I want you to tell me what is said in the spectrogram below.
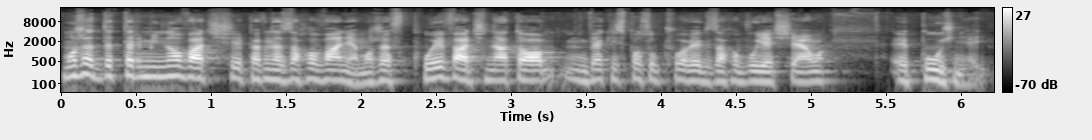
może determinować pewne zachowania, może wpływać na to, w jaki sposób człowiek zachowuje się y, później.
